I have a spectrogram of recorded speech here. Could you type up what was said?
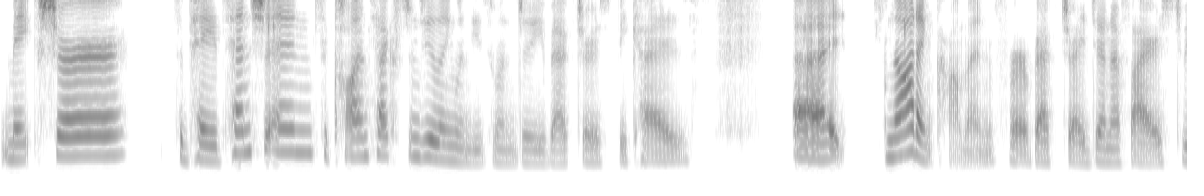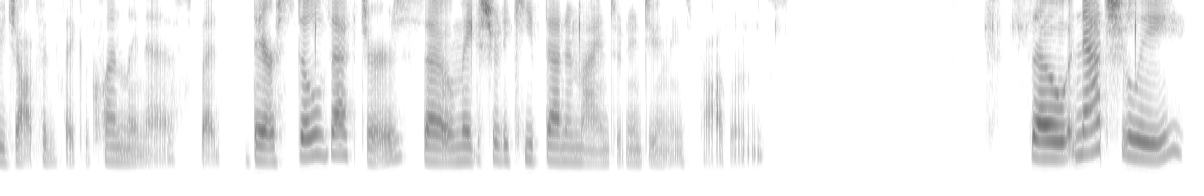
make sure to pay attention to context when dealing with these 1D vectors because uh, it's not uncommon for vector identifiers to be dropped for the sake of cleanliness, but they're still vectors, so make sure to keep that in mind when you're doing these problems. So naturally,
